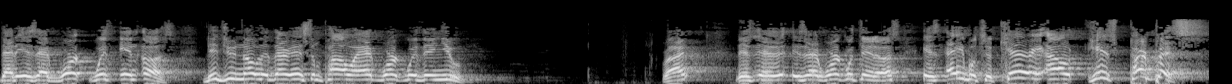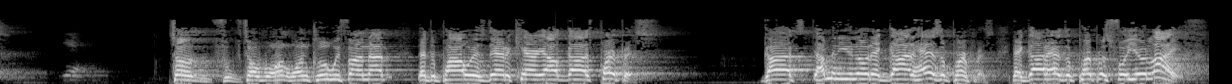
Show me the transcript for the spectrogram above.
that is at work within us. Did you know that there is some power at work within you? Right? This is at work within us, is able to carry out his purpose. So, so one, one clue we found out that the power is there to carry out God's purpose. God's, how many of you know that God has a purpose? That God has a purpose for your life?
